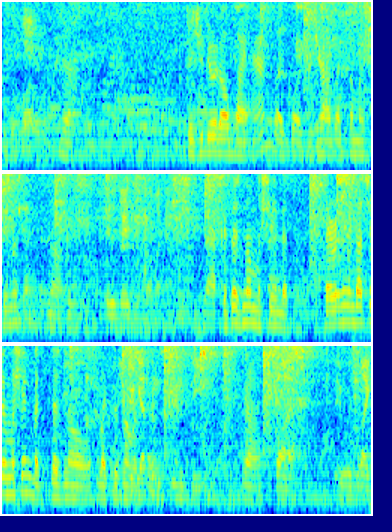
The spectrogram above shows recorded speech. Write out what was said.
There's a lot of work. Yeah. Did you do it all by hand, like, or did you have like some machine or something? No, It was basically all by hand. Yeah, because there's no machine that. There is an industrial machine, but there's no like there's no. You get them CNC. Yeah. but it was like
